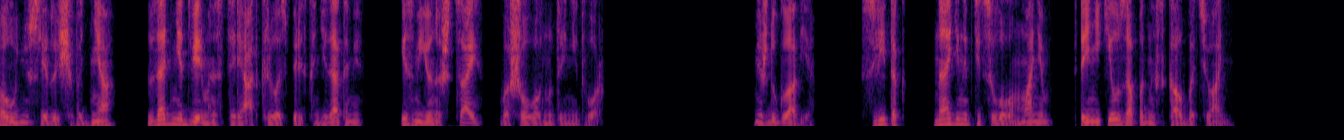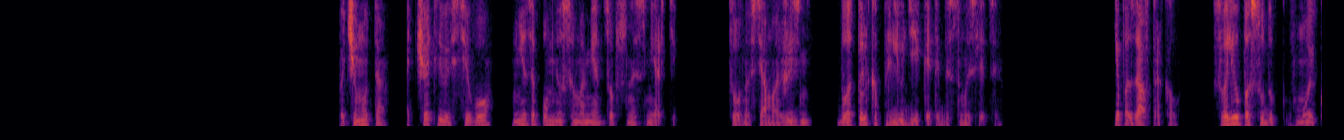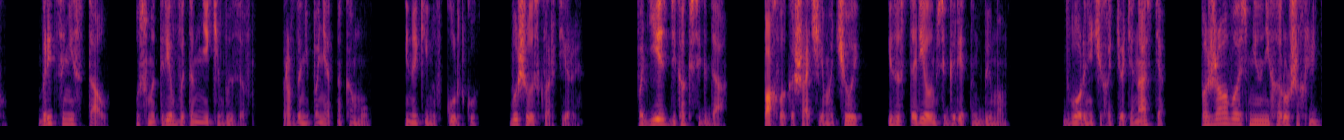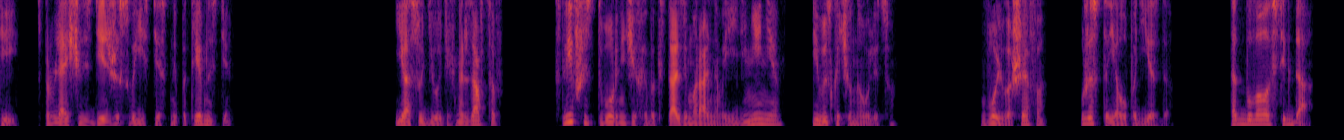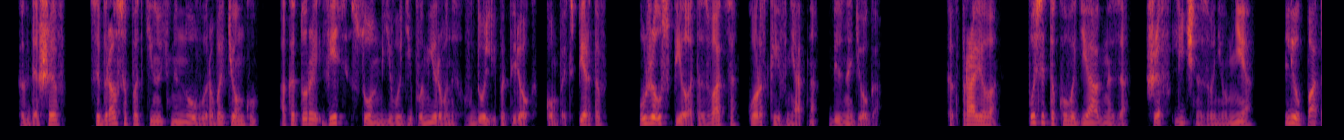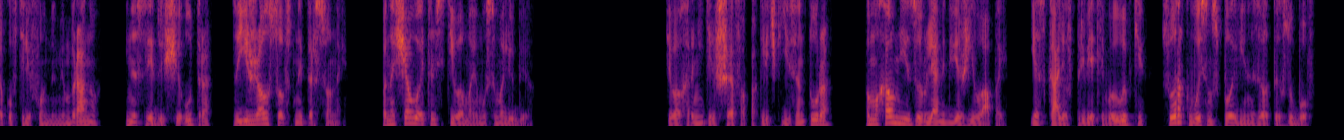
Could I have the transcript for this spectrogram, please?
полудню следующего дня задняя дверь монастыря открылась перед кандидатами, и змееныш Цай вошел во внутренний двор. Междуглавье. Свиток, найденный птицеловом манем в тайнике у западных скал Батюань. Почему-то отчетливее всего мне запомнился момент собственной смерти, словно вся моя жизнь была только прелюдией к этой бессмыслице. Я позавтракал, свалил посуду в мойку, бриться не стал, усмотрев в этом некий вызов, правда непонятно кому, и, накинув куртку, вышел из квартиры. В подъезде, как всегда, пахло кошачьей мочой и застарелым сигаретным дымом. Дворничиха тетя Настя пожаловалась мне на нехороших людей, справляющих здесь же свои естественные потребности. Я осудил этих мерзавцев, слившись с дворничихой в экстазе морального единения, и выскочил на улицу. Вольво шефа уже стоял у подъезда. Так бывало всегда, когда шеф собирался подкинуть мне новую работенку, о которой весь сон его дипломированных вдоль и поперек комп-экспертов уже успел отозваться коротко и внятно, безнадега. Как правило, после такого диагноза шеф лично звонил мне, лил патоку в телефонную мембрану и на следующее утро заезжал собственной персоной. Поначалу это льстило моему самолюбию. Телохранитель шефа по кличке Десантура помахал мне из-за руля медвежьей лапой и оскалил в приветливой улыбке 48,5 золотых зубов.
